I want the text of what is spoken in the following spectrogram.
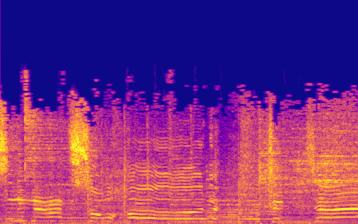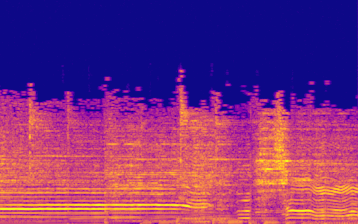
It's not so hard to take the time.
